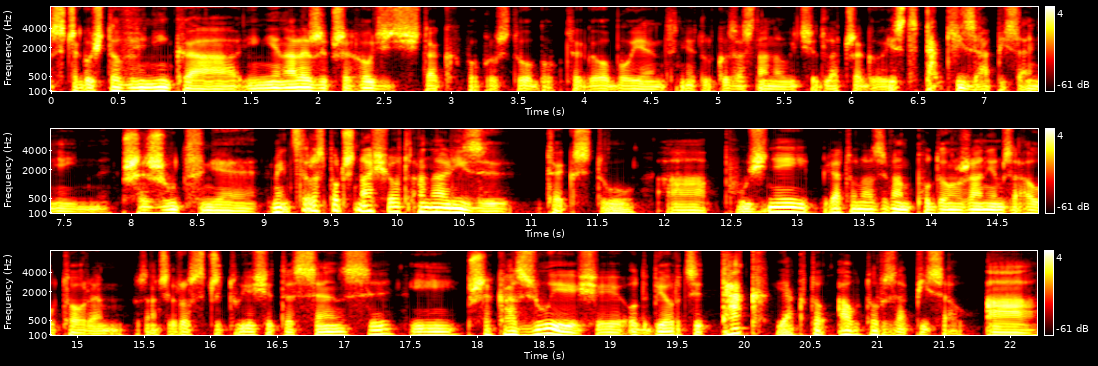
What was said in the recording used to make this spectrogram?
z czegoś to wynika i nie należy przechodzić tak po prostu obok tego obojętnie, tylko zastanowić się, dlaczego jest taki zapis, a nie inny. Przerzutnie. Więc rozpoczyna się od analizy tekstu, a później ja to nazywam podążaniem za autorem. To znaczy rozczytuje się te sensy i przekazuje się je odbiorcy tak, jak to autor zapisał. A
